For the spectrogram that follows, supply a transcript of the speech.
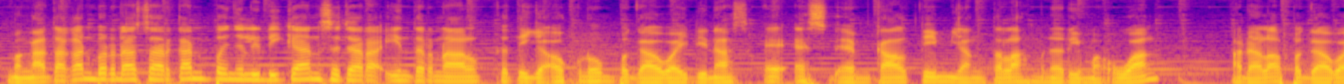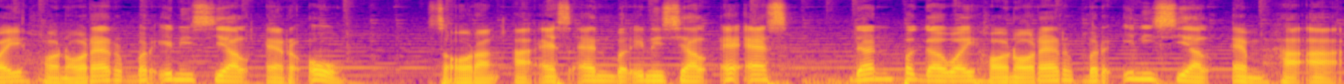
mengatakan berdasarkan penyelidikan secara internal ketiga oknum pegawai dinas ESDM Kaltim yang telah menerima uang adalah pegawai honorer berinisial RO, seorang ASN berinisial ES, dan pegawai honorer berinisial MHA.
